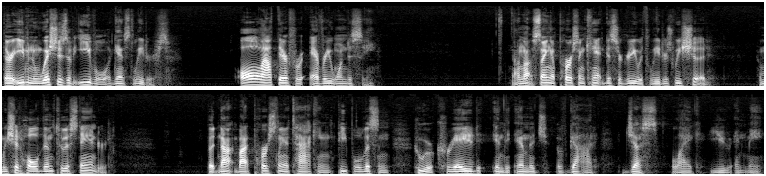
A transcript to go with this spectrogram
There are even wishes of evil against leaders, all out there for everyone to see. Now, I'm not saying a person can't disagree with leaders, we should, and we should hold them to a standard, but not by personally attacking people, listen, who were created in the image of God, just like you and me.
